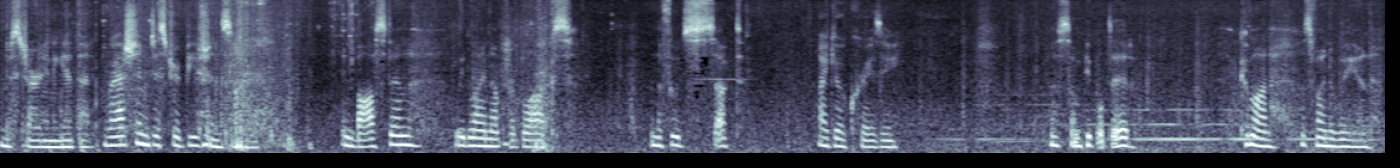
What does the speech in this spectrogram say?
I'm starting to get that ration distribution center. In Boston, we'd line up for blocks. And the food sucked. I go crazy. Some people did. Come on, let's find a way in.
